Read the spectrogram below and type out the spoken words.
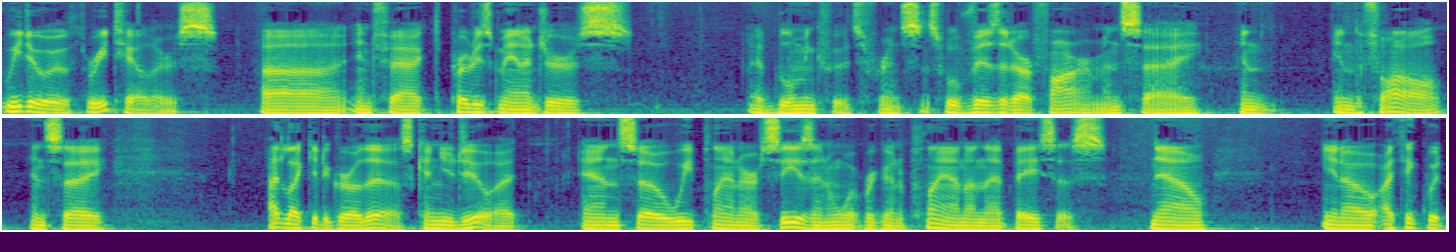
we do it with retailers. Uh, in fact, produce managers at Blooming Foods, for instance, will visit our farm and say in in the fall and say, "I'd like you to grow this. Can you do it?" And so we plan our season and what we're going to plan on that basis. Now, you know, I think what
